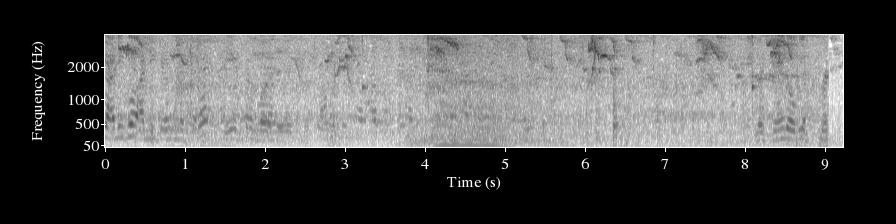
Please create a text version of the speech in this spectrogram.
गाड़ी को आधी टेढ़ी मत करे। एक तरफ़ दबा के बस रोक ले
